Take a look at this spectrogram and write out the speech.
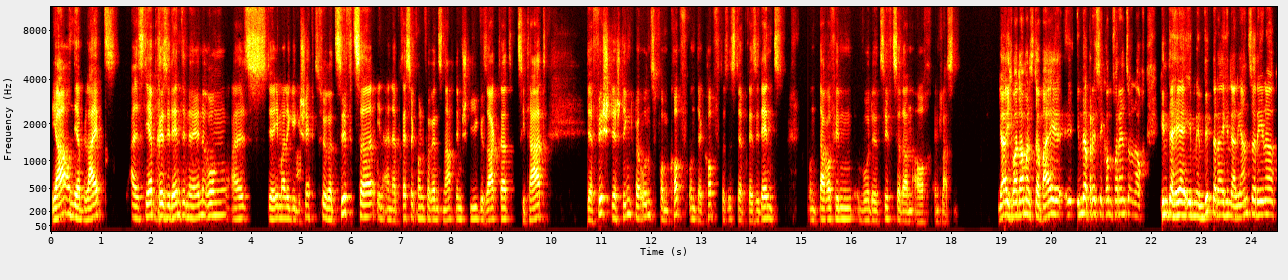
Ja, und er bleibt als der Präsident in Erinnerung, als der ehemalige Geschäftsführer Zifzer in einer Pressekonferenz nach dem Spiel gesagt hat, Zitat, der Fisch, der stinkt bei uns vom Kopf und der Kopf, das ist der Präsident. Und daraufhin wurde Zifzer dann auch entlassen. Ja, ich war damals dabei in der Pressekonferenz und auch hinterher eben im VIP-Bereich in der Allianz Arena.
